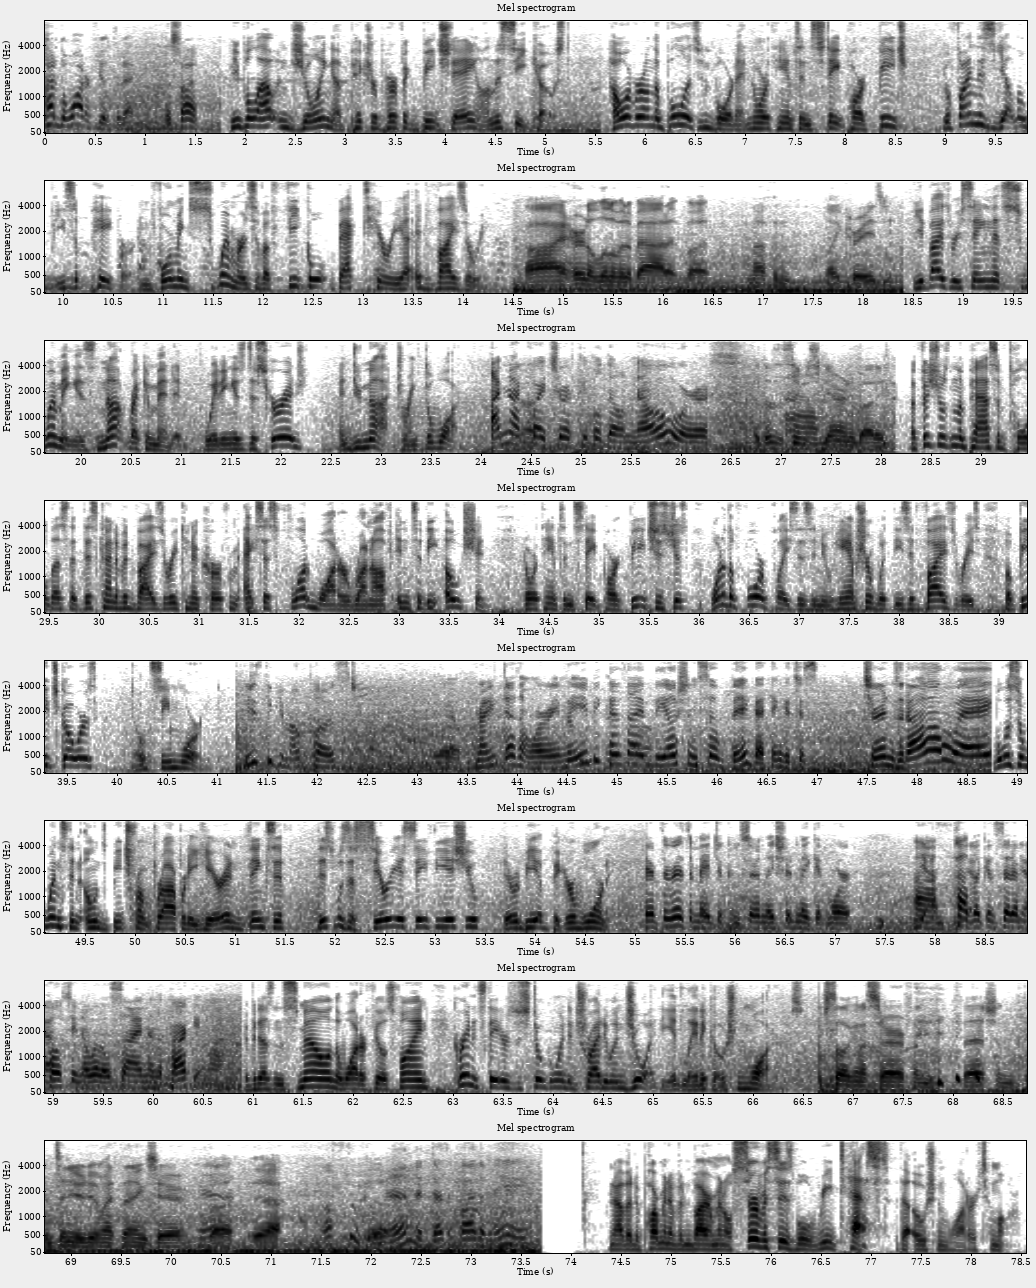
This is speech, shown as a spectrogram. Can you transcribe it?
How did the water feel today? It's fine. People out enjoying a picture perfect beach day on the seacoast. However, on the bulletin board at North Hampton State Park Beach, you'll find this yellow piece of paper informing swimmers of a fecal bacteria advisory. Uh, I heard a little bit about it, but nothing like crazy. The advisory saying that swimming is not recommended, waiting is discouraged, and do not drink the water. I'm not quite sure if people don't know or if It doesn't seem to um, scare anybody. Officials in the past have told us that this kind of advisory can occur from excess floodwater runoff into the ocean. North Hampton State Park Beach is just one of the four places in New Hampshire with these advisories, but beachgoers don't seem worried. You just keep your mouth closed. Right? it doesn't worry me because I, the ocean's so big. I think it just churns it all away. Melissa Winston owns beachfront property here and thinks if this was a serious safety issue, there would be a bigger warning. If there is a major concern, they should make it more um, Yes, public yes, instead of yeah. posting a little sign in the parking lot. If it doesn't smell and the water feels fine, Granite Staters are still going to try to enjoy the Atlantic Ocean waters. I'm still gonna surf and fish and continue to do my things here. Yeah. But yeah. I'll still go Yeah. in. It doesn't bother me. Now, the Department of Environmental Services will retest the ocean water tomorrow.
